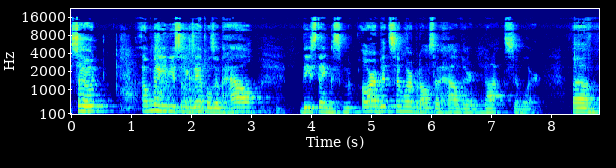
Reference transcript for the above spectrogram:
so I'm going to give you some examples of how these things are a bit similar, but also how they're not similar. Um,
